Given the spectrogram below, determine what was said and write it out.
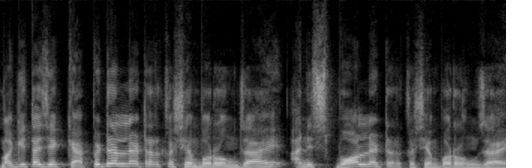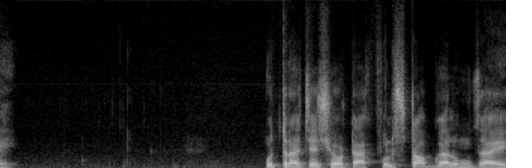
मागीर ताजें कॅपिटल लेटर कशें बरोवंक जाय आनी स्मॉल लेटर कशें बरोवंक जाय उतराच्या शेवटाक फूल स्टॉप घालूंक जाय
